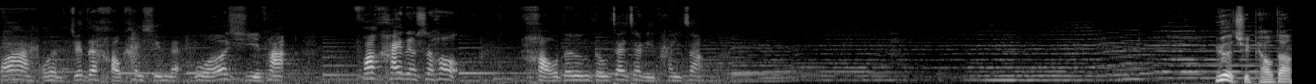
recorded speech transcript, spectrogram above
花我觉得好开心的，我喜欢。花开的时候，好多人都在这里拍照。乐曲飘荡，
